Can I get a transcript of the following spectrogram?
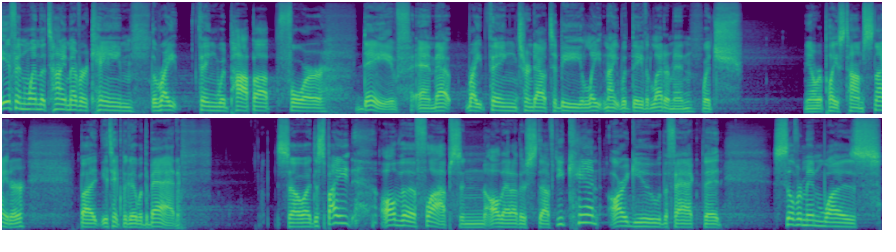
if and when the time ever came, the right thing would pop up for Dave. And that right thing turned out to be Late Night with David Letterman, which, you know, replaced Tom Snyder. But you take the good with the bad. So, uh, despite all the flops and all that other stuff, you can't argue the fact that Silverman was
